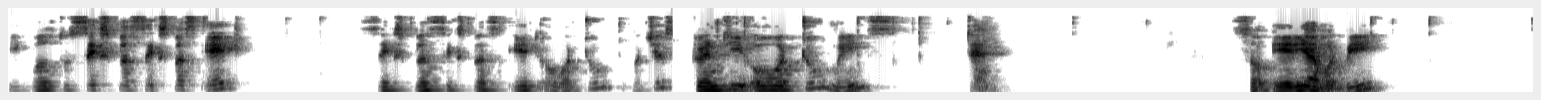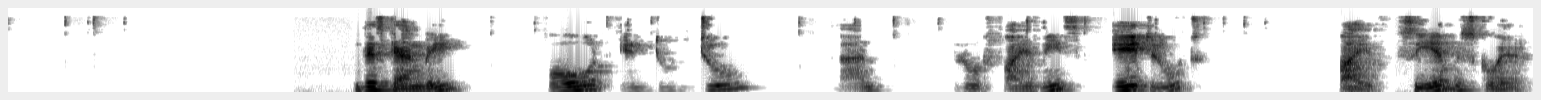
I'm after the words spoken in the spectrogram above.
equals to 6 plus 6 plus 8. 6 plus 6 plus 8 over 2, which is 20 over 2 means 10. So area would be, this can be 4 into 2 and root 5 means 8 root 5 cm square.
